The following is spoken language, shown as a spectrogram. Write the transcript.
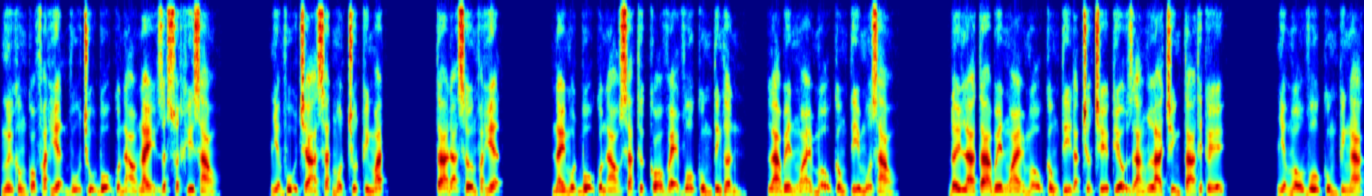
Ngươi không có phát hiện vũ trụ bộ quần áo này rất xuất khí sao? Nhiễm vụ trà sát một chút kính mắt. Ta đã sớm phát hiện. Nay một bộ quần áo xác thực có vẻ vô cùng tinh thần, là bên ngoài mậu công ty mua sao? Đây là ta bên ngoài mậu công ty đặt trước chế kiểu dáng là chính ta thiết kế nhiễm mẫu vô cùng kinh ngạc,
